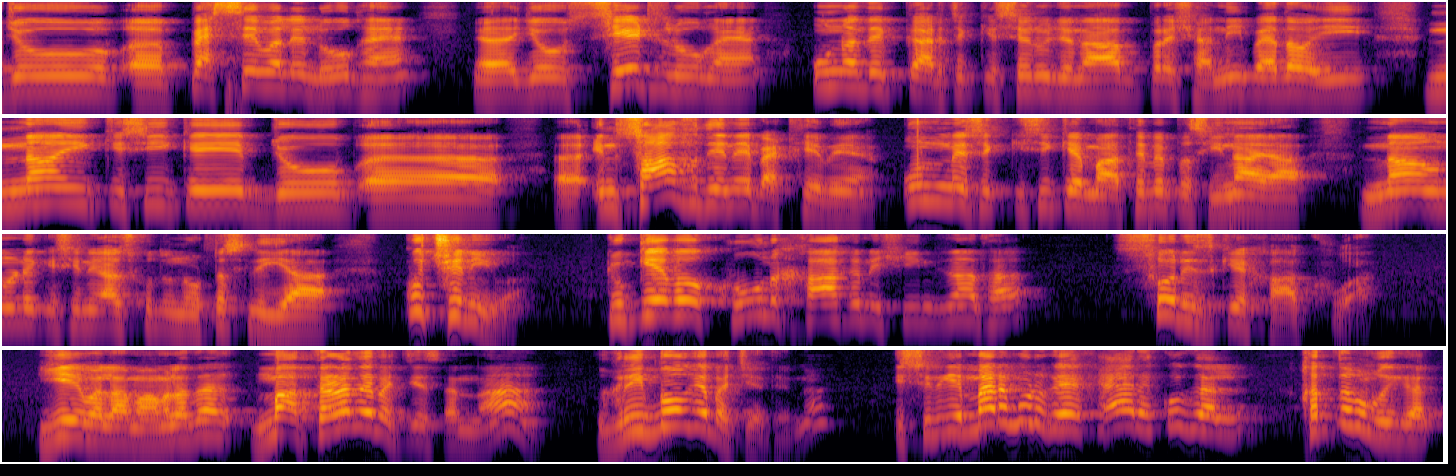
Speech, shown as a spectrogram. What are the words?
جو پیسے والے لوگ ہیں جو سیٹھ لوگ ہیں انہوں نے گھر چ کسی نو جناب پریشانی پیدا ہوئی، نہ ہی کسی کے جو انصاف دینے بیٹھے ہوئے ہیں، ان میں سے کسی کے ماتھے پہ پسینہ آیا، نہ انہوں نے کسی نے آج خود نوٹس لیا، کچھ نہیں ہوا، کیونکہ وہ خون خاک نشینہ تھا، سو رزق خاک ہوا۔ یہ والا معاملہ تھا۔ ماتڑا دے بچے سن نا، غریبوں کے بچے تھے نا۔ اس لیے مر مر گئے، خیر ہے، کوئی گل ختم ہو گئی گل۔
